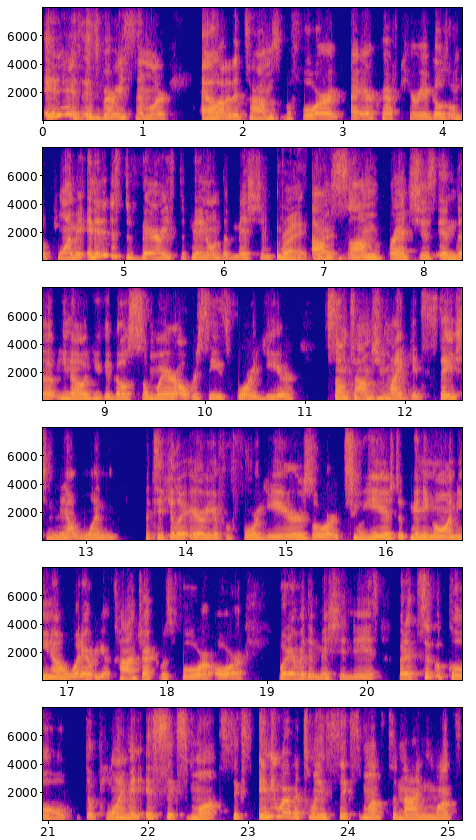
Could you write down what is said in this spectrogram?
It is. It's very similar. And a lot of the times before an aircraft carrier goes on deployment, and it just varies depending on the mission. Right. Um, right. Some branches end up, you know, you could go somewhere overseas for a year. Sometimes you might get stationed in that one particular area for four years or two years, depending on, you know, whatever your contract was for or whatever the mission is. But a typical deployment is six months, six anywhere between six months to nine months.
